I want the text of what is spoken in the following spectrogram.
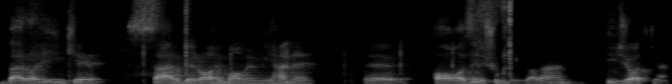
برای اینکه سر به راه مام میهن آغازینشون بذارن ایجاد کرد.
